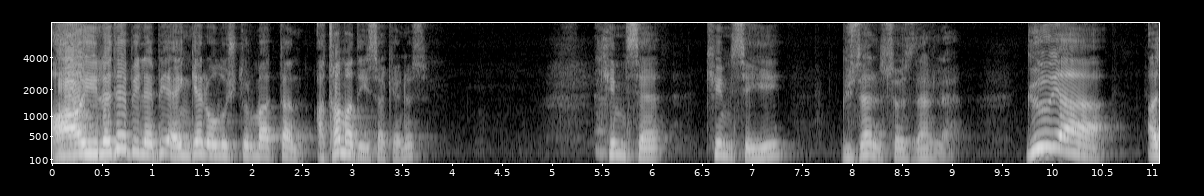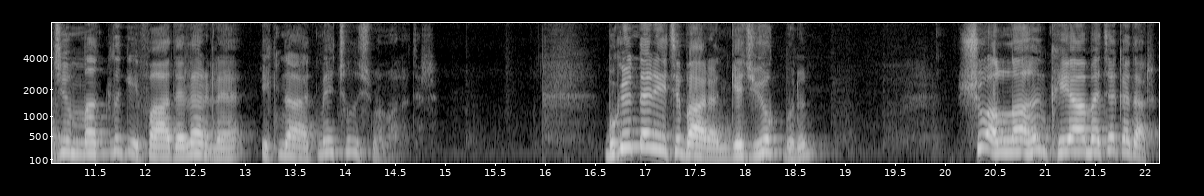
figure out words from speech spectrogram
ailede bile bir engel oluşturmaktan atamadıysak henüz, kimse kimseyi güzel sözlerle, güya acınmaklık ifadelerle ikna etmeye çalışmamalıdır. Bugünden itibaren geci yok bunun. Şu Allah'ın kıyamete kadar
